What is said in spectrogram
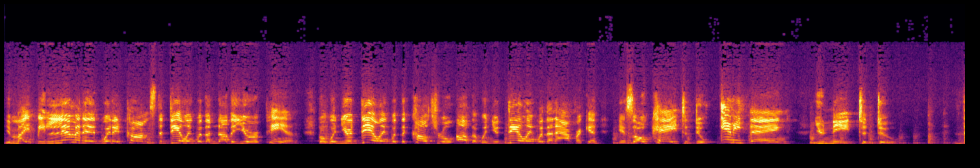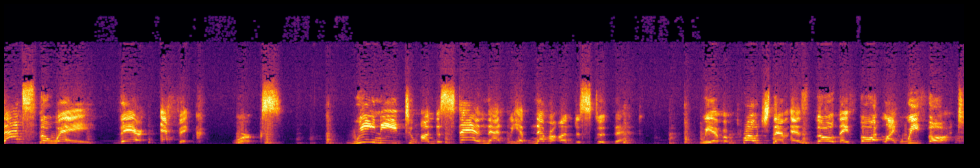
You might be limited when it comes to dealing with another European, but when you're dealing with the cultural other, when you're dealing with an African, it's okay to do anything you need to do. That's the way their ethic works. We need to understand that. We have never understood that. We have approached them as though they thought like we thought,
